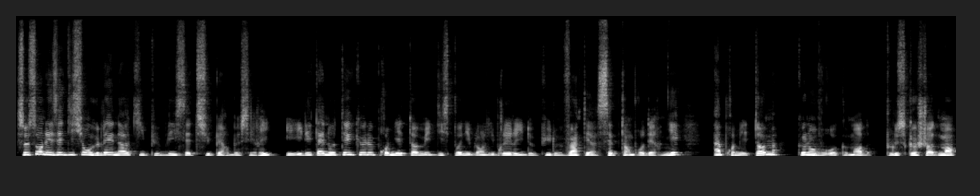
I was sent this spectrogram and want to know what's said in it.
Ce sont les éditions Glénat qui publient cette superbe série, et il est à noter que le premier tome est disponible en librairie depuis le 21 septembre dernier, un premier tome que l'on vous recommande plus que chaudement.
